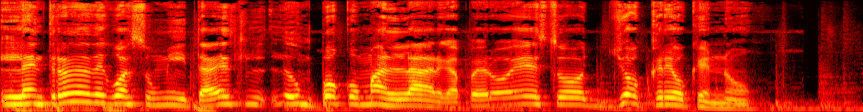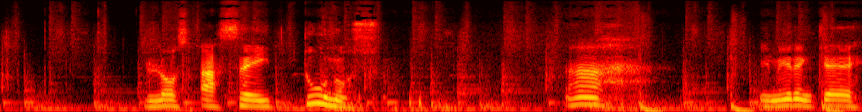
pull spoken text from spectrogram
La entrada de Guasumita es un poco más larga, pero eso yo creo que no. Los aceitunos. Ah, y miren que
